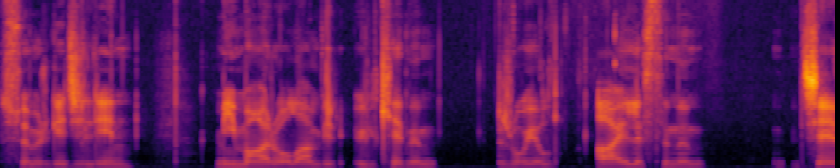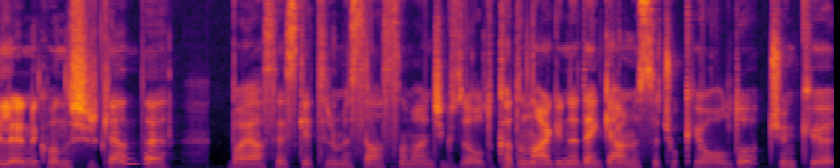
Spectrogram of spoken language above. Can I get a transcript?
sömürgeciliğin mimarı olan bir ülkenin royal ailesinin şeylerini konuşurken de bayağı ses getirmesi aslında bence güzel oldu. Kadınlar Günü'ne denk gelmesi de çok iyi oldu. Çünkü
